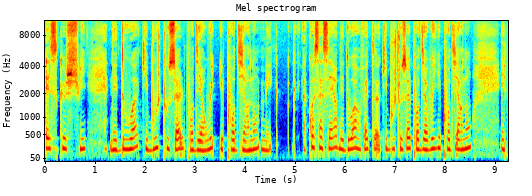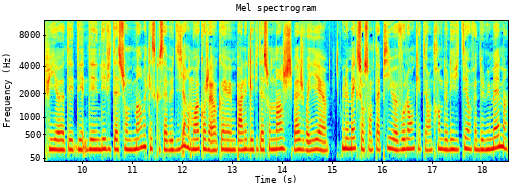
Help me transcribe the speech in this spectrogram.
est-ce que je suis? Des doigts qui bougent tout seuls pour dire oui et pour dire non, mais à quoi ça sert des doigts en fait euh, qui bougent tout seuls pour dire oui et pour dire non? Et puis euh, des, lévitations de main qu'est-ce que ça veut dire? Moi quand, quand il me parlait de lévitation de main je sais pas je voyais le mec sur son tapis volant qui était en train de léviter en fait de lui-même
